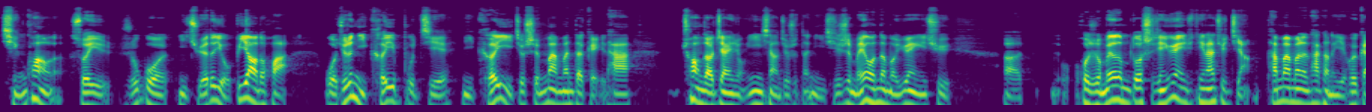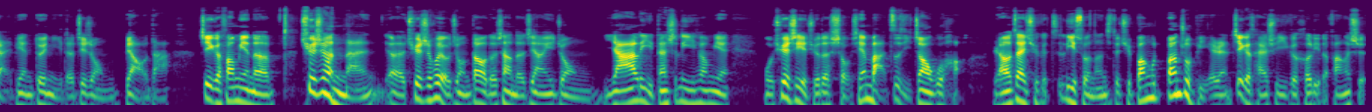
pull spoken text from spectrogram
情况了。所以，如果你觉得有必要的话，我觉得你可以不接，你可以就是慢慢的给他。创造这样一种印象，就是你其实没有那么愿意去，呃，或者说没有那么多时间愿意去听他去讲，他慢慢的他可能也会改变对你的这种表达。这个方面呢，确实很难，呃，确实会有这种道德上的这样一种压力。但是另一方面，我确实也觉得，首先把自己照顾好，然后再去力所能及的去帮帮助别人，这个才是一个合理的方式。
